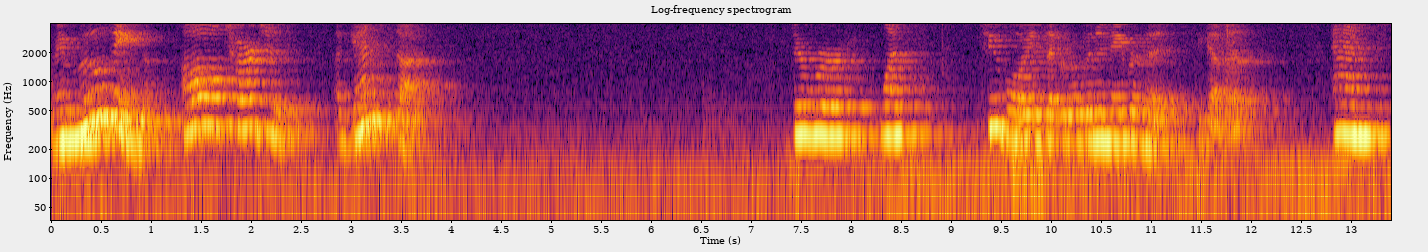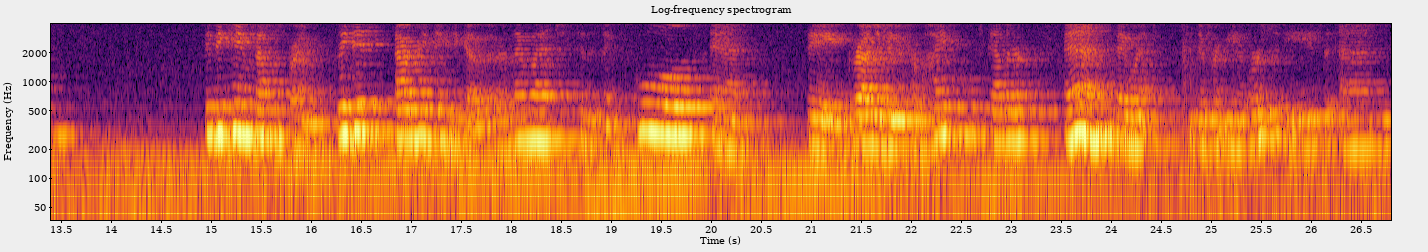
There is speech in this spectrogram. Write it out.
removing all charges against us. There were once two boys that grew up in a neighborhood together. And they became best friends. They did everything together. And they went to the same schools and they graduated from high school together. And they went to different universities and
